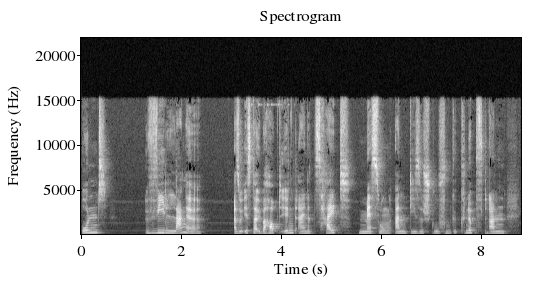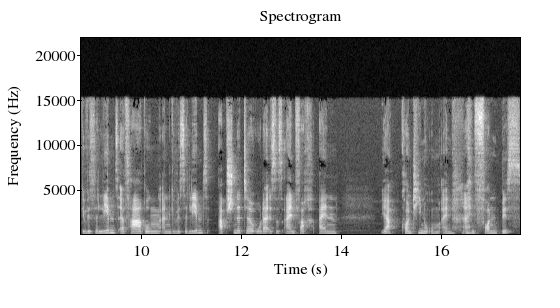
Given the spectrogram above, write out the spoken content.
Und wie lange, also ist da überhaupt irgendeine Zeitmessung an diese Stufen geknüpft, an gewisse Lebenserfahrungen, an gewisse Lebensabschnitte oder ist es einfach ein ja, Kontinuum, ein, ein von bis?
